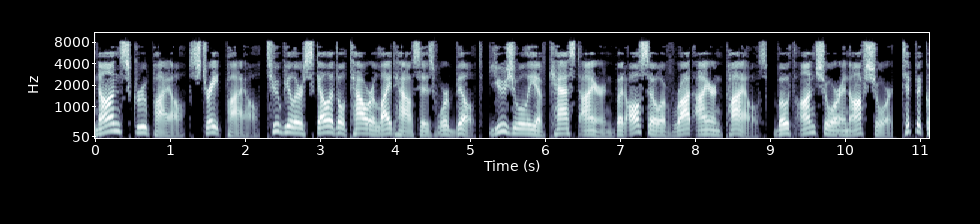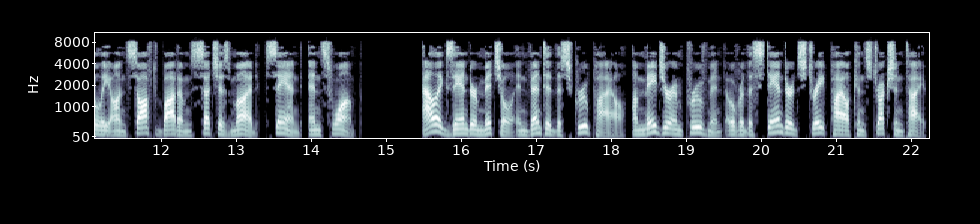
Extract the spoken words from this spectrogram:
Non-screwpile straightpile tubular skeletal tower lighthouses were built, usually of cast iron but also of wrought iron piles, both onshore and offshore, typically on soft bottoms such as mud, sand, and swamp. Alexander Mitchell invented the screwpile, a major improvement over the standard straightpile construction type.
